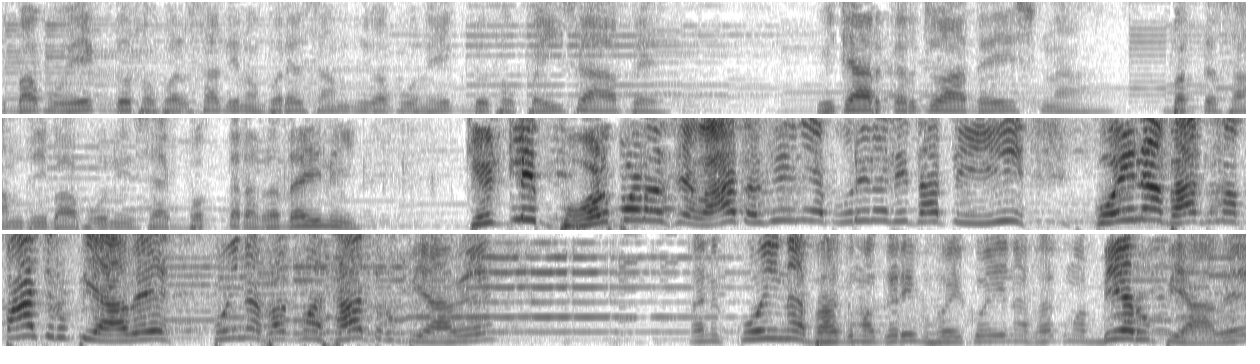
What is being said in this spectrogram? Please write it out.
એ બાપુ એક દોથો પ્રસાદીનો ભરે શામજી બાપુને એક દોથો પૈસા આપે, વિચાર કરજો આ દેશના ભક્ત શામજી બાપુની, સાહેબ ભક્ત હૃદયની. કેટલી ભોળ પણ હશે, વાત હજી ને પૂરી નથી થતી. કોઈના ભાગમાં પાંચ રૂપિયા આવે, કોઈના ભાગમાં સાત રૂપિયા આવે, અને કોઈના ભાગમાં ગરીબ હોય, કોઈના ભાગમાં બે રૂપિયા આવે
